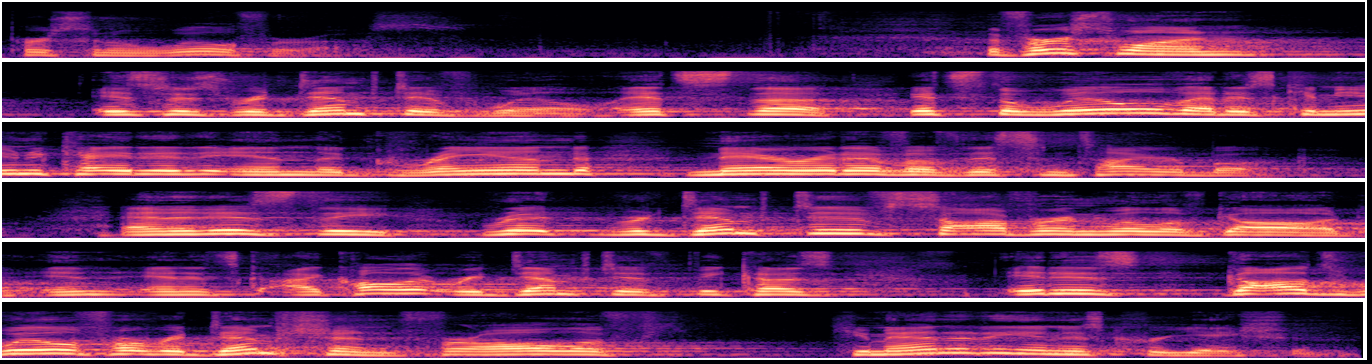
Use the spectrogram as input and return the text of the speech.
personal will for us. The first one is his redemptive will. It's the, it's the will that is communicated in the grand narrative of this entire book. And it is the re- redemptive sovereign will of God. And, and it's, I call it redemptive because it is God's will for redemption for all of humanity and his creation.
